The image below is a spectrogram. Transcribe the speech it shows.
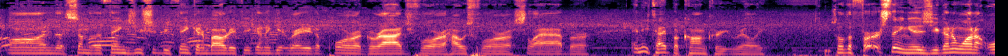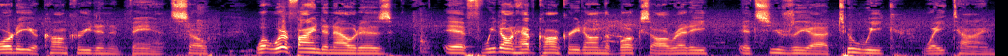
on the, some of the things you should be thinking about if you're going to get ready to pour a garage floor, a house floor, a slab, or any type of concrete really. So, the first thing is you're going to want to order your concrete in advance. So, what we're finding out is if we don't have concrete on the books already, it's usually a two week wait time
